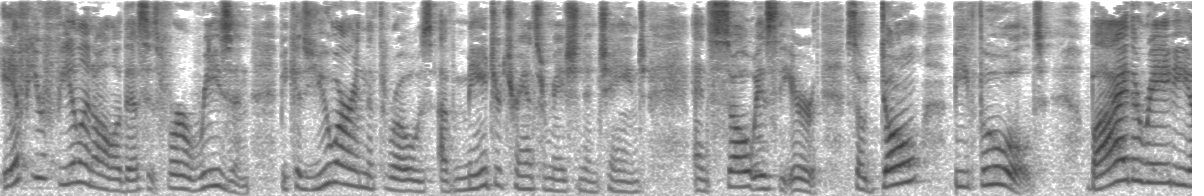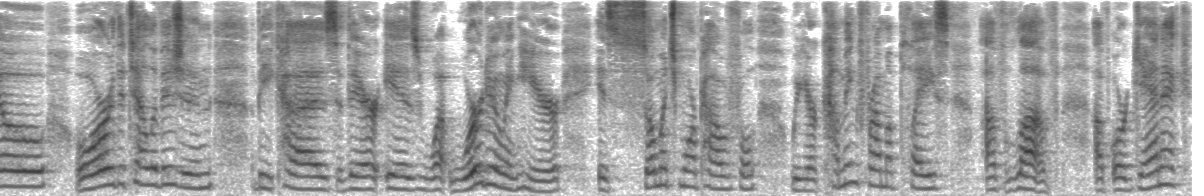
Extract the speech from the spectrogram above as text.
if you're feeling all of this, it's for a reason because you are in the throes of major transformation and change, and so is the earth. So don't be fooled by the radio or the television because there is what we're doing here is so much more powerful. We are coming from a place of love, of organic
